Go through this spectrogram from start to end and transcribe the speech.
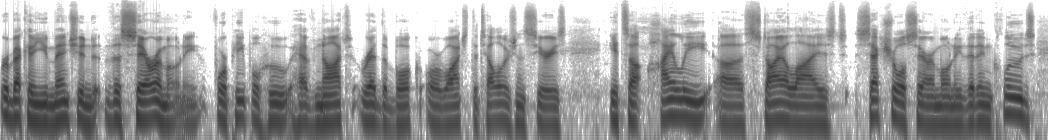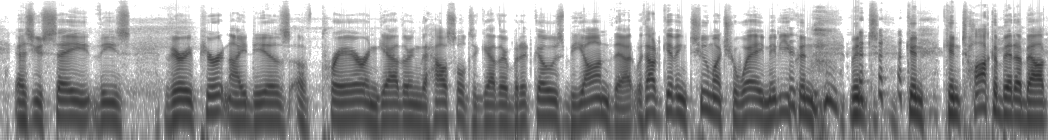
Rebecca, you mentioned the ceremony. For people who have not read the book or watched the television series, it's a highly uh, stylized sexual ceremony that includes, as you say, these very Puritan ideas of prayer and gathering the household together, but it goes beyond that. Without giving too much away, maybe you can can can talk a bit about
